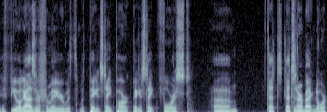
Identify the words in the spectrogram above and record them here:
if you guys are familiar with with Pickett State Park, Pickett State Forest, um, that's that's in our back door.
